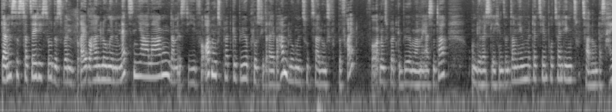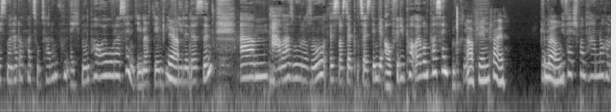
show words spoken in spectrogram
dann ist es tatsächlich so, dass wenn drei Behandlungen im letzten Jahr lagen, dann ist die Verordnungsblattgebühr plus die drei Behandlungen zuzahlungsbefreit. Verordnungsblattgebühr immer am ersten Tag und die restlichen sind dann eben mit der 10%igen Zuzahlung. Das heißt, man hat auch mal Zuzahlung von echt nur ein paar Euro oder Cent, je nachdem, wie ja. viele das sind. Ähm, aber so oder so ist das der Prozess, den wir auch für die paar Euro und paar Cent machen. Auf jeden Fall. Genau. genau. Mir fällt spontan noch ein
